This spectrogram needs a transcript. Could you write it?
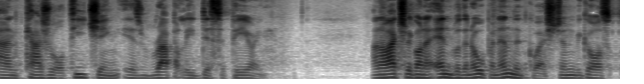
and casual teaching is rapidly disappearing. And I'm actually going to end with an open ended question because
